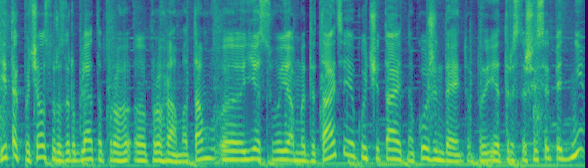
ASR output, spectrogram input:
і так почався розробляти про. Е, програма. Там е, є своя медитація, яку читають на кожен день. Тобто є 365 днів,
